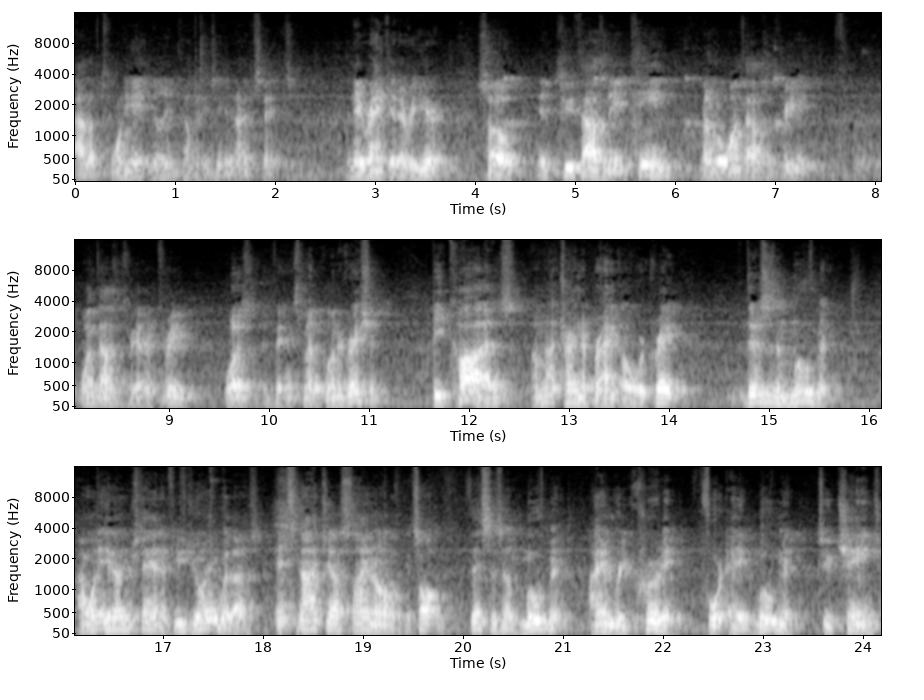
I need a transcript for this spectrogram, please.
out of 28 million companies in the United States. And they rank it every year. So in 2018, number 1,303 was advanced medical integration. Because, I'm not trying to brag, oh, we're great. This is a movement. I want you to understand, if you join with us, it's not just signing on with a consultant. This is a movement. I am recruiting for a movement to change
